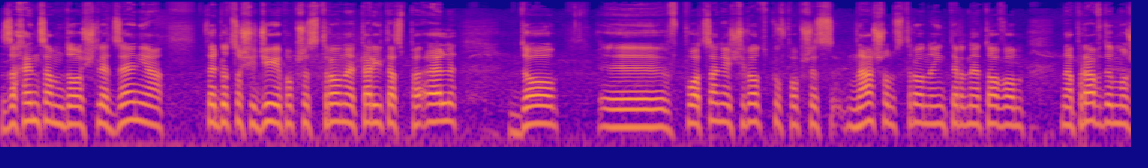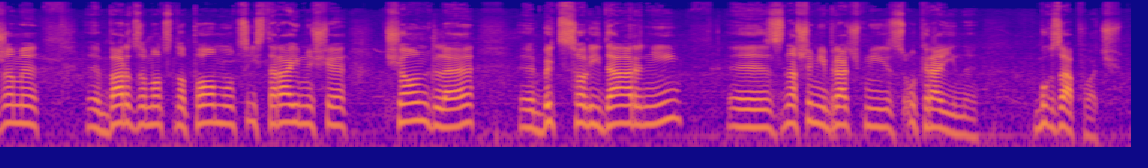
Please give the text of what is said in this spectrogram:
Zachęcam do śledzenia tego, co się dzieje poprzez stronę caritas.pl, do e, wpłacania środków poprzez naszą stronę internetową. Naprawdę możemy e, bardzo mocno pomóc i starajmy się ciągle być solidarni z naszymi braćmi z Ukrainy. Bóg zapłać.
